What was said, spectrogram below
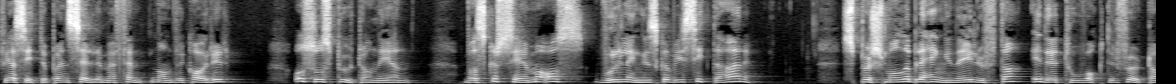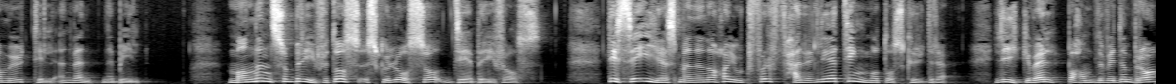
for jeg sitter på en celle med 15 andre karer. Og så spurte han igjen. Hva skal skje med oss, hvor lenge skal vi sitte her? Spørsmålet ble hengende i lufta idet to vakter førte ham ut til en ventende bil. Mannen som brifet oss, skulle også debrife oss. Disse IS-mennene har gjort forferdelige ting mot oss kurdere. Likevel behandler vi dem bra,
